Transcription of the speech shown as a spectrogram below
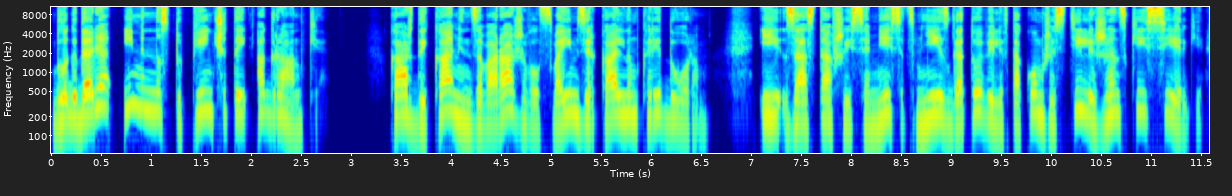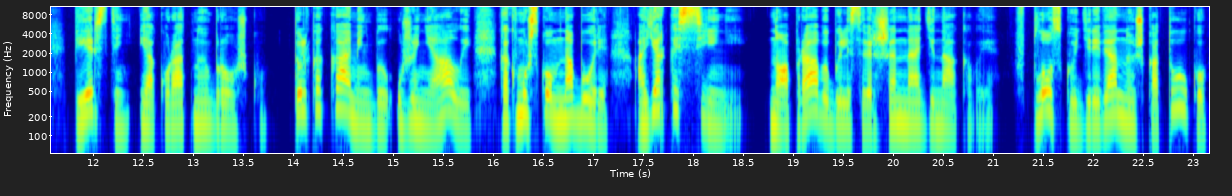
благодаря именно ступенчатой огранке. Каждый камень завораживал своим зеркальным коридором. И за оставшийся месяц мне изготовили в таком же стиле женские серьги, перстень и аккуратную брошку. Только камень был уже не алый, как в мужском наборе, а ярко-синий, но оправы были совершенно одинаковые. В плоскую деревянную шкатулку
